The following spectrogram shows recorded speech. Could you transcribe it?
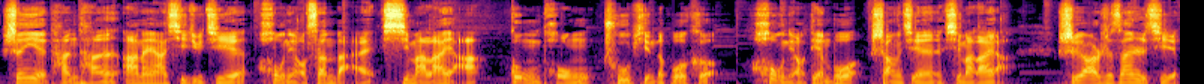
深夜谈谈阿那亚戏剧节、候鸟三百、喜马拉雅。共同出品的播客《候鸟电波》上线喜马拉雅。十月二十三日起，《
